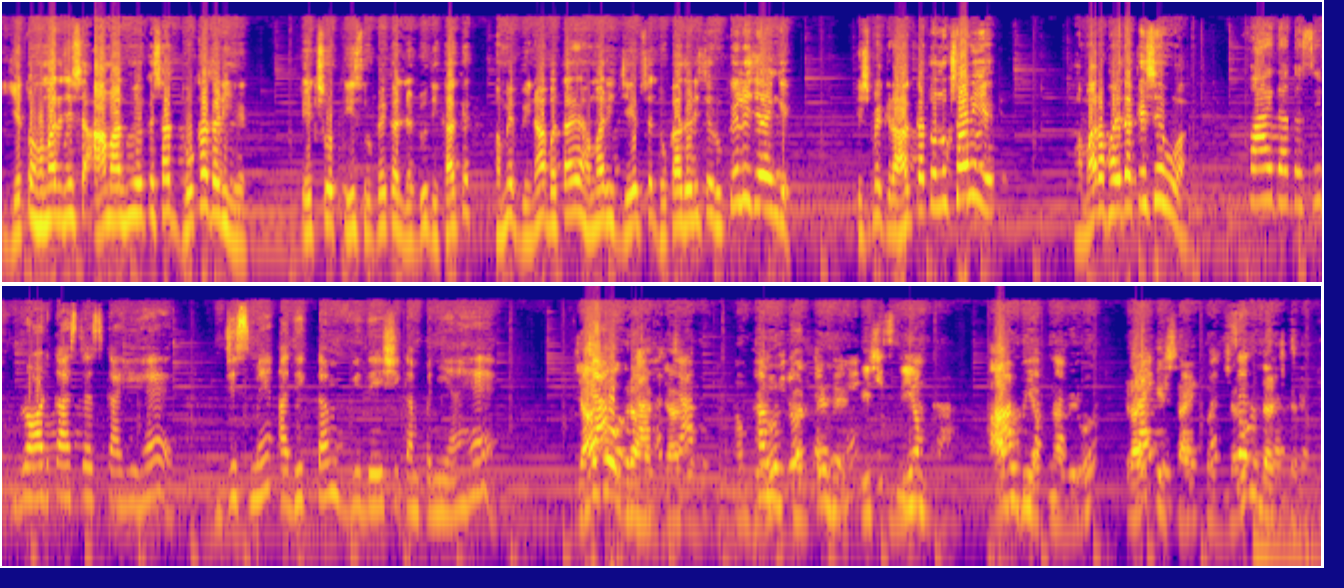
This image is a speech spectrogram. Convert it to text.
ये तो हमारे जैसे आम आदमियों के साथ धोखाधड़ी है। 130 रुपए का लड्डू दिखा के हमें बिना बताए हमारी जेब से धोखाधड़ी से रुपए ले जाएँगे। इसमें ग्राहक का तो नुकसान ही है। हमारा फ़ायदा कैसे हुआ? फ़ायदा तो सिर्फ़ ब्रॉडकास्टर्स का ही है जिसमें अधिकतम विदेशी कंपनियाँ हैं। जागो ग्राहक जागो। हम विरोध करते हैं इस नियम का। आप भी अपना विरोध ट्राई की साइट पर ज़रूर दर्ज करें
